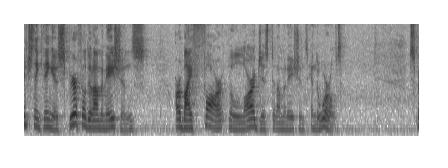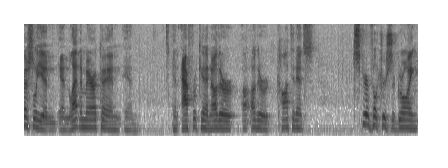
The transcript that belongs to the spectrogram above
interesting thing is, spirit filled denominations are by far the largest denominations in the world, especially in, in Latin America and, and, and Africa and other, uh, other continents. Spirit filled churches are growing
